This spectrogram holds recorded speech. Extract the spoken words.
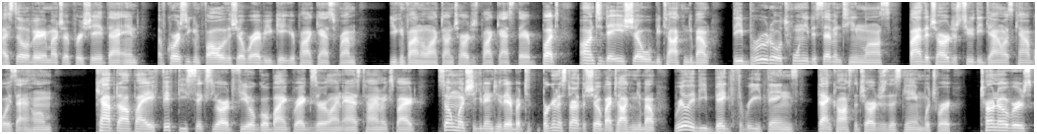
I still very much appreciate that. And of course, you can follow the show wherever you get your podcast from. You can find the Locked On Chargers podcast there. But on today's show, we'll be talking about the brutal 20 to 17 loss by the Chargers to the Dallas Cowboys at home capped off by a 56 yard field goal by Greg Zuerlein as time expired. So much to get into there, but we're going to start the show by talking about really the big three things that cost the Chargers this game, which were turnovers,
